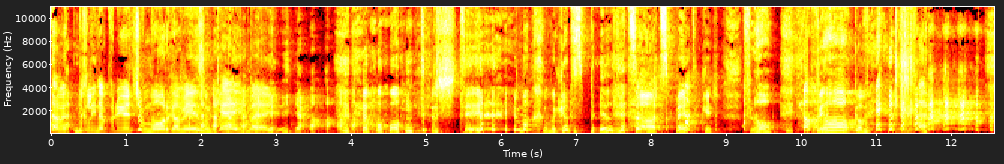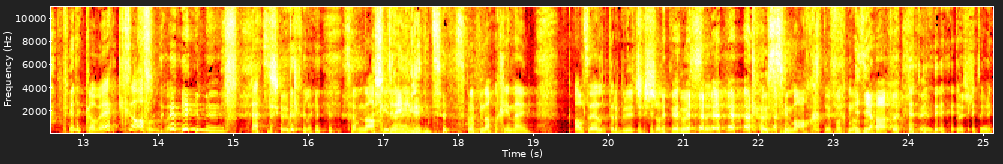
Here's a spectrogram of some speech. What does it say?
da mit einem kleinen Brüder Morgen am Esel Game. ja. Unterste. Machen wir gerade das Bild, so ans Bett gehst. Flo! Ja, bin Flo. Geh weg! bin ich weg, Alben. das ist wirklich. So im Nachhinein. So im Nachhinein als älterer Bruder schon gewisse, gewisse Macht einfach noch so. Ja, das stimmt, das stimmt.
